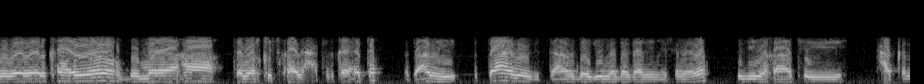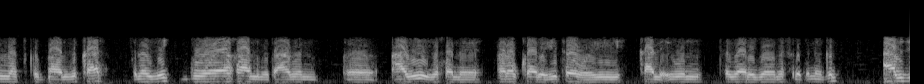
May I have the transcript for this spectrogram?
ዝገበርካዮ ብሞያኻ ተመርኪስካ ዝሓተትካዮ ሕቶ ብጣዕሚ ብጣዕሚ ብጣዕሚ ደጊመ ደጋጊመ እየ ሰሚዐዮ እዚ እዩ ከኣ እቲ ሓቅነት ክበሃል ዝከኣል። ስለዚ ብሞያኻ ንምጥዓምን ዓቢ ዝኾነ ኣነኳ ርእይቶ ወይ ካልእውን ተዛሪበ ኣይፈልጥን ግን፣ ኣብዚ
